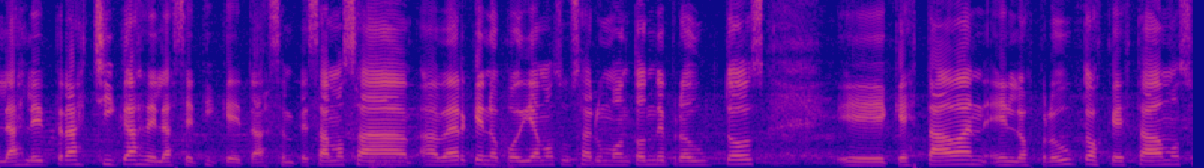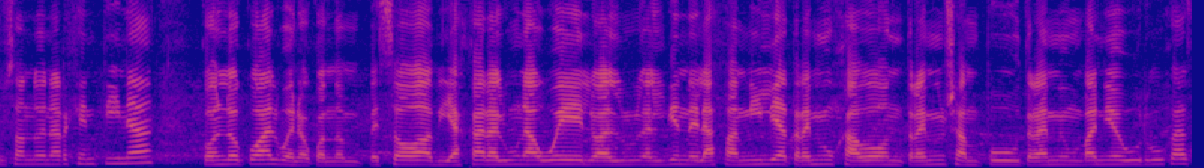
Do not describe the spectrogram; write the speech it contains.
las letras chicas de las etiquetas. Empezamos a, ver que no podíamos usar un montón de productos eh, que estaban en los productos que estábamos usando en Argentina, con lo cual, bueno, cuando empezó a viajar algún abuelo, alguien de la familia, tráeme un jabón, tráeme un shampoo, tráeme un baño de burbujas,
